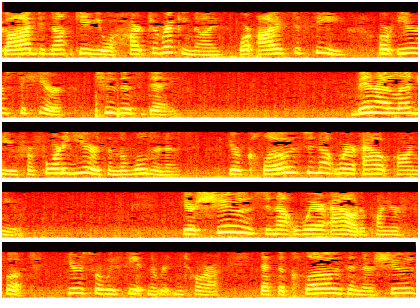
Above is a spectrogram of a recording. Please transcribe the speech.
God did not give you a heart to recognize, or eyes to see, or ears to hear, to this day. Then I led you for forty years in the wilderness. Your clothes did not wear out on you. Your shoes did not wear out upon your foot. Here's where we see it in the written Torah that the clothes and their shoes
